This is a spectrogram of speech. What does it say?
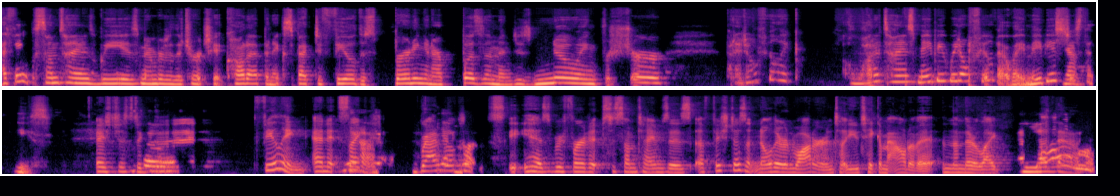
I think sometimes we as members of the church get caught up and expect to feel this burning in our bosom and just knowing for sure. But I don't feel like a lot of times maybe we don't feel that way. Maybe it's yeah. just the peace. It's just so, a good feeling. And it's yeah. like Brad yeah. Wilcox has referred it to sometimes as a fish doesn't know they're in water until you take them out of it. And then they're like, I love oh. that.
